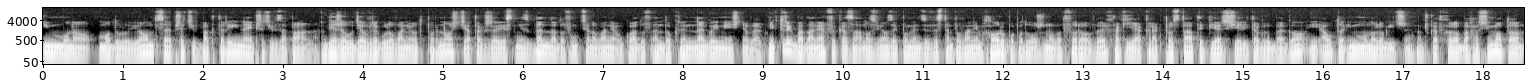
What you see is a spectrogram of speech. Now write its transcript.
immunomodulujące, przeciwbakteryjne i przeciwzapalne. Bierze udział w regulowaniu odporności, a także jest niezbędna do funkcjonowania układów endokrynnego i mięśniowego. W niektórych badaniach wykazano związek pomiędzy występowaniem chorób o podłożu nowotworowych, takich jak rak prostaty, piersi, jelita grubego i autoimmunologicznych, np. choroba Hashimoto,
